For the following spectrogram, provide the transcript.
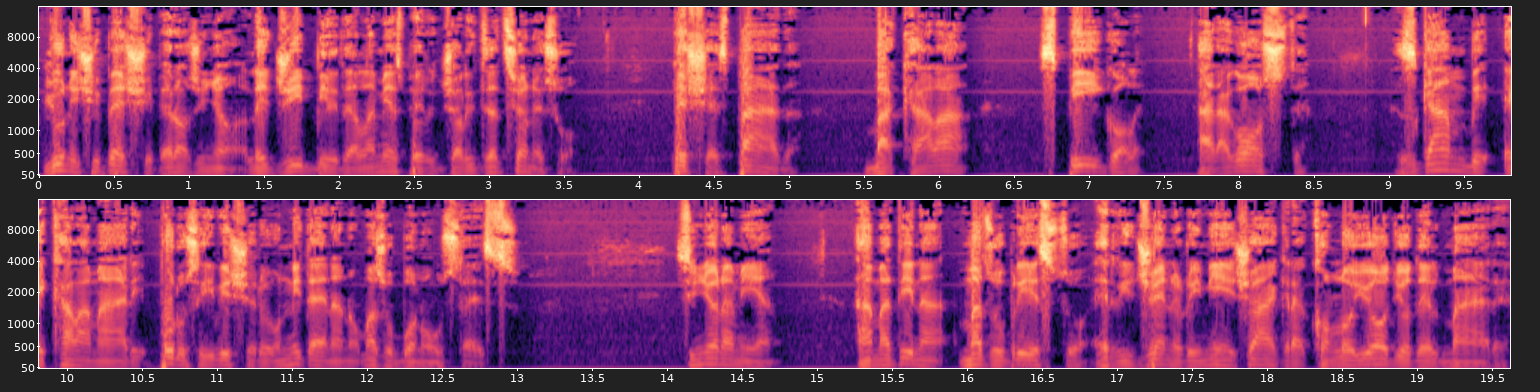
Gli unici pesci però, signor, leggibili dalla mia specializzazione sono pesce spada, baccalà, spigole, aragoste, sgambi e calamari, pure se i visceri non ni tenano, ma sono buono lo stesso. Signora mia, a mattina maso presto e rigenero i miei chakra con lo iodio del mare,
